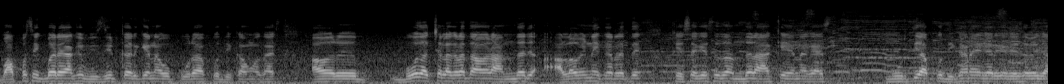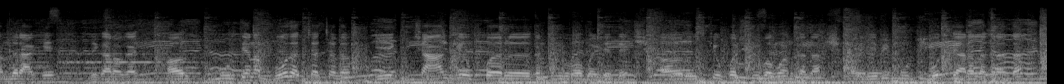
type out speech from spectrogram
वापस एक बार आके विज़िट करके ना वो पूरा आपको दिखाऊँगा गाइस और बहुत अच्छा लग रहा था और अंदर अलाउ ही नहीं कर रहे थे। कैसे कैसे तो अंदर आके है ना गैस मूर्ति आपको दिखाना है करके, जैसे भाई अंदर आके दिखा रहा होगा और मूर्तियाँ ना, बहुत अच्छा अच्छा था। ये एक चाँद के ऊपर गणपति बाबा बैठे थे और उसके ऊपर शिव भगवान का था। और ये भी मूर्ति बहुत प्यारा लग रहा था।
